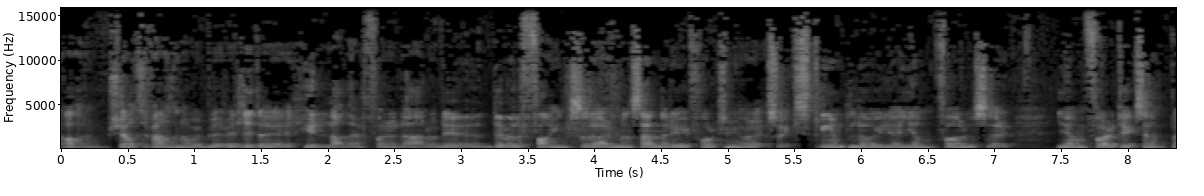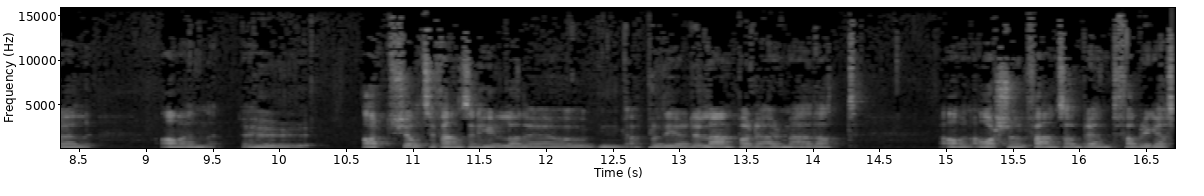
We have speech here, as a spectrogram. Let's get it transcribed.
ja, Chelsea-fansen har väl blivit lite hyllade för det där och det, det är väl fine sådär. Men sen är det ju folk som gör så extremt löjliga jämförelser. Jämför till exempel, ja men hur att Chelsea-fansen hyllade och applåderade Lampard där med att ja, men Arsenal-fans har bränt Fabregas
